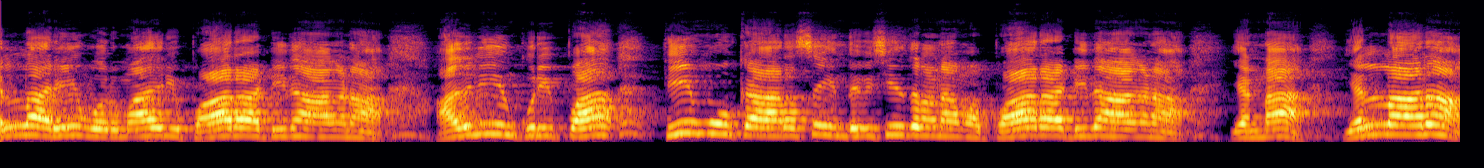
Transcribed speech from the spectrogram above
எல்லாரையும் ஒரு மாதிரி பாராட்டி தான் ஆகணும். அதுலேயும் குறிப்பாக திமுக அரசை இந்த விஷயத்தில் நாம் பாராட்டி தான் ஆகணும். ஏன்னா எல்லாரும்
